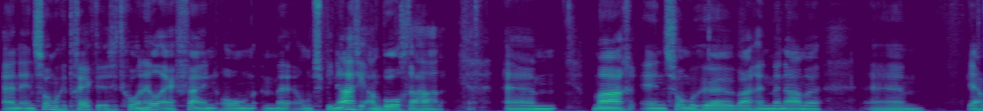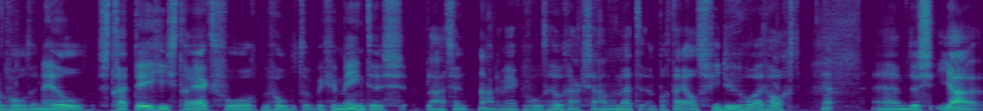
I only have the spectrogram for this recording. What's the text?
En in sommige trajecten is het gewoon heel erg fijn om, me- om spinazie aan boord te halen. Maar in sommige, waarin met name ehm, ja, bijvoorbeeld een heel strategisch traject voor bijvoorbeeld gemeentes plaatsvindt. Nou, dan werk ik bijvoorbeeld heel graag samen met een partij als Viduro uit Horst. Ja. Ehm, dus ja,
